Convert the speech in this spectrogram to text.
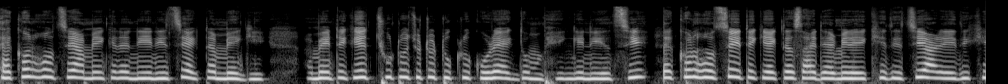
এখন হচ্ছে আমি এখানে নিয়ে নিয়েছি একটা ম্যাগি। আমি এটাকে ছোটো ছোটো টুকরো করে একদম ভেঙে নিয়েছি। এখন হচ্ছে এটাকে একটা সাইডে আমি রেখে দিচ্ছি আর এদিকে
